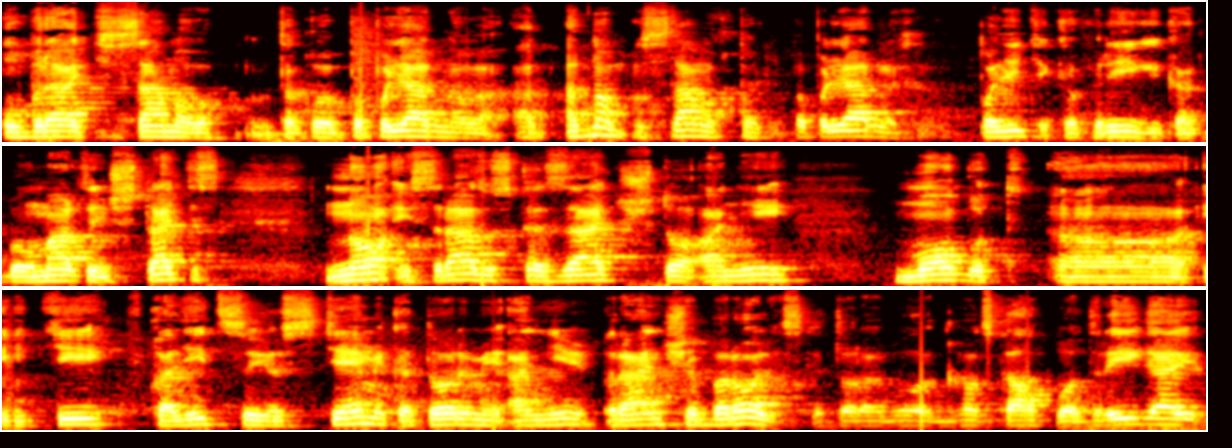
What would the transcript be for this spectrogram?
убрать самого такого популярного, одно из самых популярных политиков Риги, как был Мартин Штатис, но и сразу сказать, что они могут э, идти в коалицию с теми, которыми они раньше боролись, которая была Гродскал под Ригой э,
